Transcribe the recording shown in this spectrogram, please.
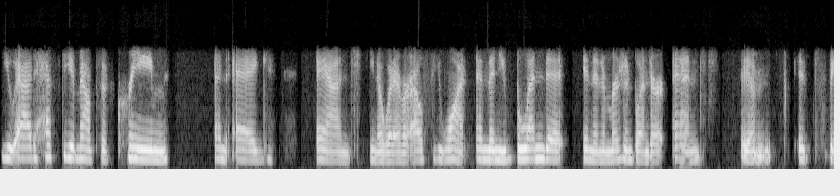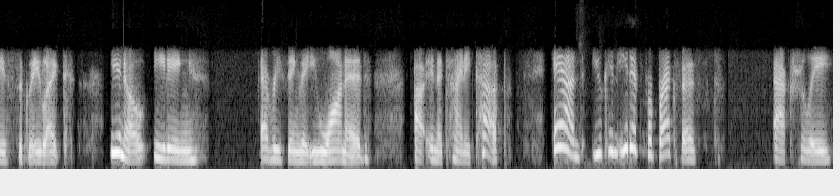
you add hefty amounts of cream, an egg, and you know whatever else you want, and then you blend it in an immersion blender, and um, it's basically like you know eating everything that you wanted uh, in a tiny cup, and you can eat it for breakfast actually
